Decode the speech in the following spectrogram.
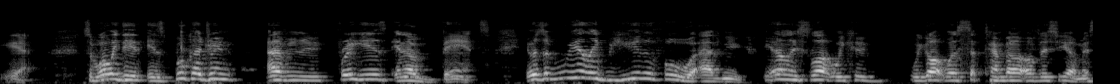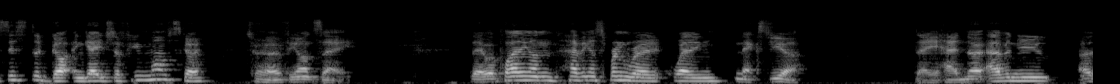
yeah. So what we did is book our dream avenue three years in advance. It was a really beautiful avenue. The only slot we could we got was September of this year. My sister got engaged a few months ago to her fiance. They were planning on having a spring wedding next year. They had no avenue, uh,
